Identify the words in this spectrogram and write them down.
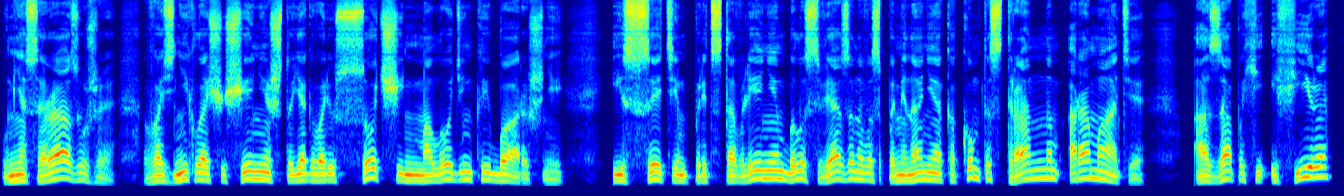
У меня сразу же возникло ощущение, что я говорю с очень молоденькой барышней, и с этим представлением было связано воспоминание о каком-то странном аромате, о запахе эфира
